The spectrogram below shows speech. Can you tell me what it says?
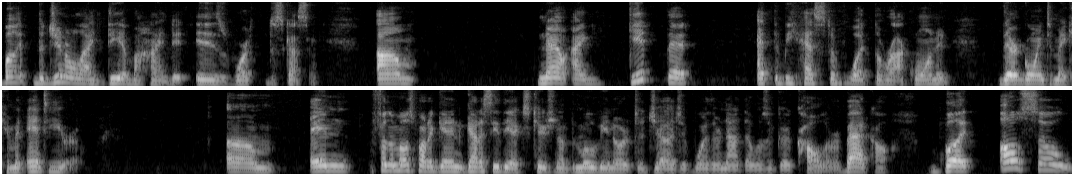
but the general idea behind it is worth discussing. Um, now I get that at the behest of what The Rock wanted, they're going to make him an anti-hero. Um, and for the most part, again, got to see the execution of the movie in order to judge of whether or not that was a good call or a bad call. But also,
